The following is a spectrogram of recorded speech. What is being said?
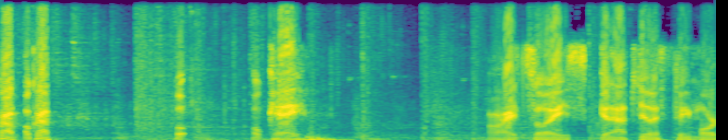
Oh crap, oh crap. Oh, okay. Alright, so he's gonna have to do it three more,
